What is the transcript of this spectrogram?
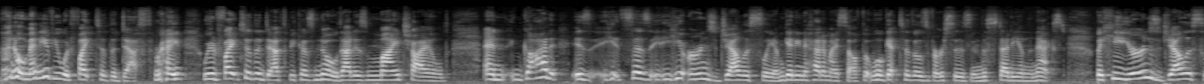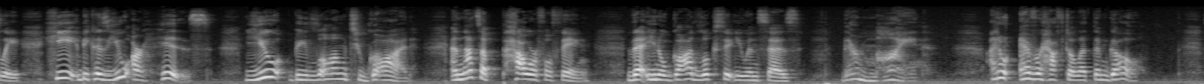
I know many of you would fight to the death, right? We would fight to the death because no, that is my child. And God is, it says He earns jealously. I'm getting ahead of myself, but we'll get to those verses in the study and the next. But He yearns jealously. He, because you are His, you belong to God. And that's a powerful thing that, you know, God looks at you and says, they're mine. I don't ever have to let them go.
